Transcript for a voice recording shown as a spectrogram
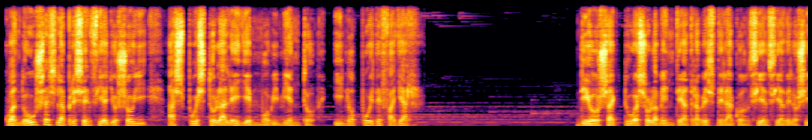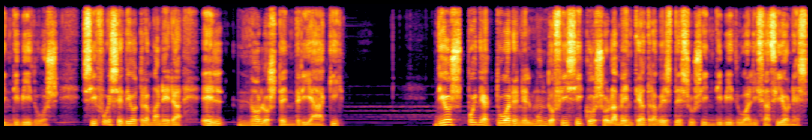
Cuando usas la presencia yo soy, has puesto la ley en movimiento y no puede fallar. Dios actúa solamente a través de la conciencia de los individuos. Si fuese de otra manera, Él no los tendría aquí. Dios puede actuar en el mundo físico solamente a través de sus individualizaciones,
